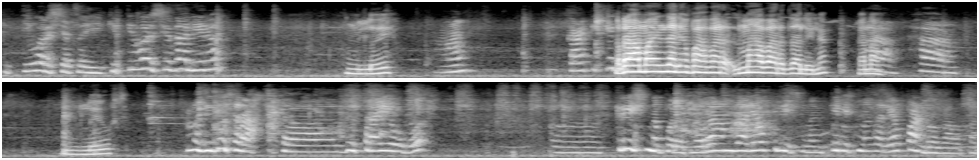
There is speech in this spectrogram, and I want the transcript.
किती वर्षाचं आहे किती वर्ष झाली रे? लय. हा? काय ते किती- रामायण झालं महाभारत महाभारत झाले ना? का हा, नाही? हा. लय वर्ष. म्हणजे दुसरा दुसरा योग. अं, कृष्ण परत मग राम झाल्यावर कृष्ण आणि कृष्ण झाल्यावर पांडुरंग अवतार.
